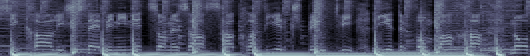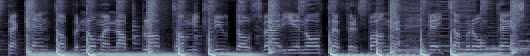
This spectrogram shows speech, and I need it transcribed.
musikalisch gesehen bin ich nicht so ein Sass. Hab Klavier gespielt wie Lieder vom Bach. Noten kennt aber nur ab Blatt. Hab mich gefühlt, als wäre ich Noten verfangen. Geht's aber um Text,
